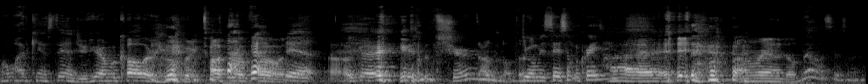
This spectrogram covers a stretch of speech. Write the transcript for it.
My wife can't stand you. Here, I'm gonna call her real quick. Talk to her on the phone. Yeah. Uh, okay. Sure. Don't- don't Do you want me to say something crazy? Hi, I'm Randall. No, this isn't.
